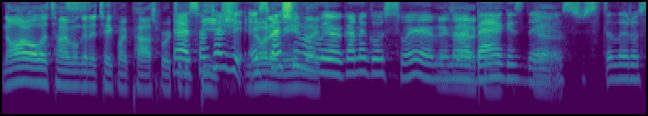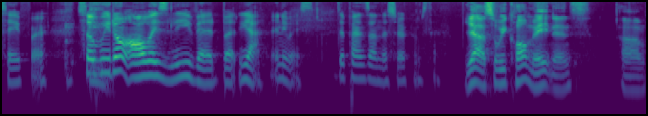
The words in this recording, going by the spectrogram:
not all the time I'm gonna take my passport yeah, to the sometimes, beach. You know what I especially mean? when Like, we are gonna go swim and our bag is there, Yeah. it's just a little safer. So we don't always leave it, but yeah. Anyways, depends on the circumstance. yeah, so we call maintenance. Um,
